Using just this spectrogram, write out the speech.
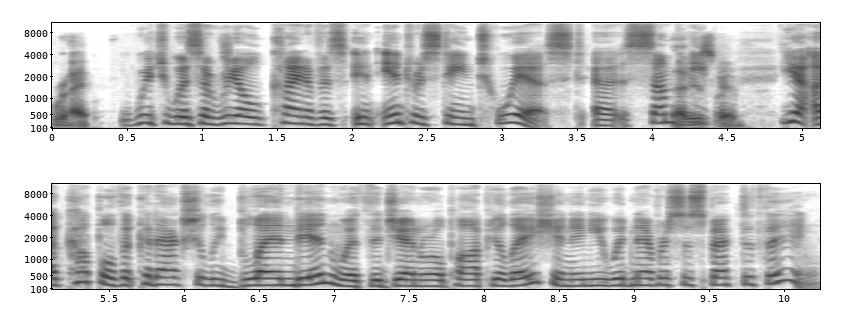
Right. which was a real kind of a an interesting twist. Uh, some That people, yeah, a couple that could actually blend in with the general population, and you would never suspect a thing.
